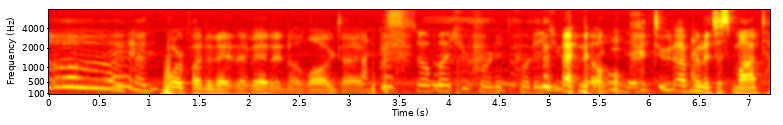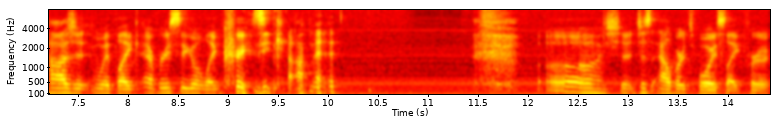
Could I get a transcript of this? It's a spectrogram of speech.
Oh, I've had more fun tonight than I've had in a long time. I've got so much recorded footage. I know, dude. I'm gonna just montage it with like every single like crazy comment. Oh shit! Just Albert's voice like for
